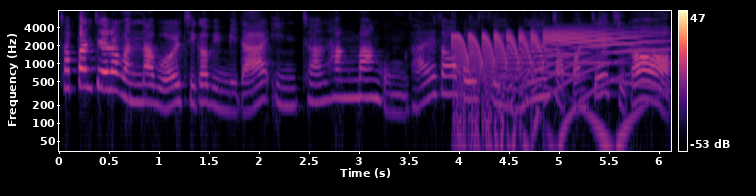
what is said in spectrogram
첫 번째로 만나볼 직업입니다. 인천 항만공사에서 볼 수 있는 첫 번째 직업.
